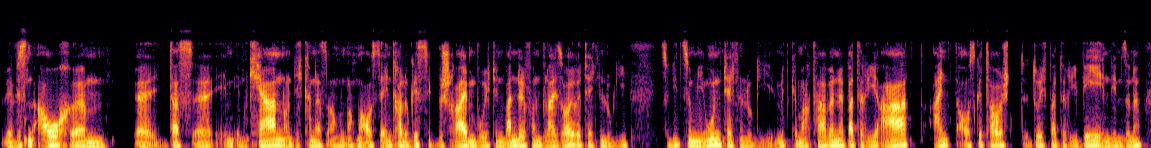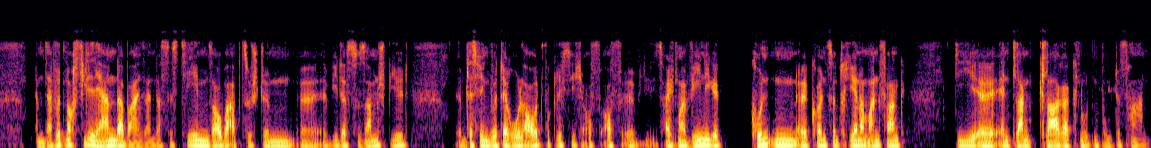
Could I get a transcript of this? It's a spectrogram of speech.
wir wissen auch, ähm, äh, dass äh, im, im, Kern, und ich kann das auch nochmal aus der Intralogistik beschreiben, wo ich den Wandel von Bleisäure-Technologie zu Lithium-Ionen-Technologie mitgemacht habe, eine Batterie A ein, ausgetauscht durch Batterie B in dem Sinne. Ähm, da wird noch viel Lernen dabei sein, das System sauber abzustimmen, äh, wie das zusammenspielt. Ähm, deswegen wird der Rollout wirklich sich auf, auf sag ich mal, wenige Kunden konzentrieren am Anfang, die entlang klarer Knotenpunkte fahren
